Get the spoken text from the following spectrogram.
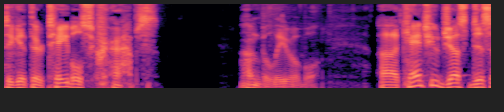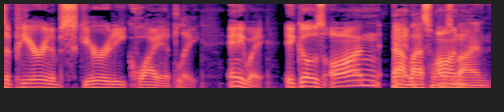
to get their table scraps? Unbelievable. Uh, can't you just disappear in obscurity quietly? Anyway, it goes on. That last one was mine,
